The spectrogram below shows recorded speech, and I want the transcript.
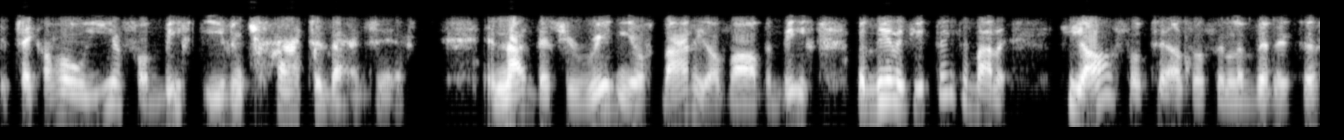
it take a whole year for a beef to even try to digest. And not that you're ridding your body of all the beef. But then if you think about it, he also tells us in Leviticus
